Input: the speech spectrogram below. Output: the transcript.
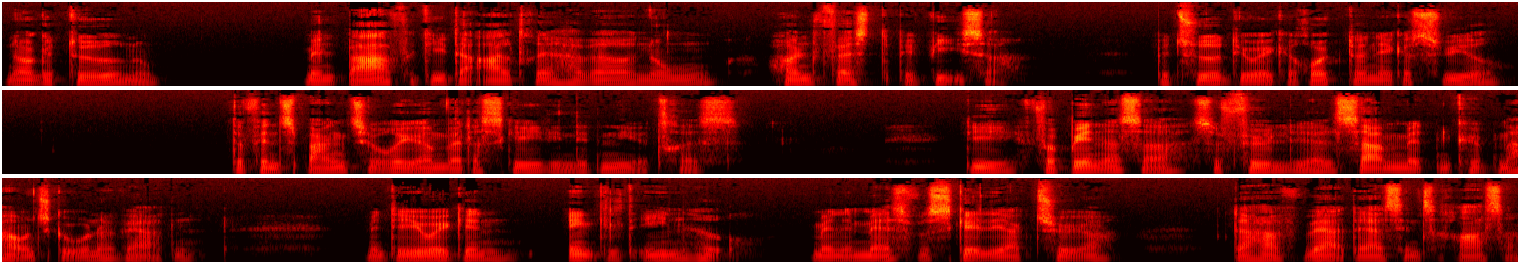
nok er døde nu. Men bare fordi der aldrig har været nogen håndfaste beviser, betyder det jo ikke, at rygterne ikke er sviret. Der findes mange teorier om, hvad der skete i 1969. De forbinder sig selvfølgelig alle sammen med den københavnske underverden, men det er jo ikke en enkelt enhed, men en masse forskellige aktører, der har haft hver deres interesser.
